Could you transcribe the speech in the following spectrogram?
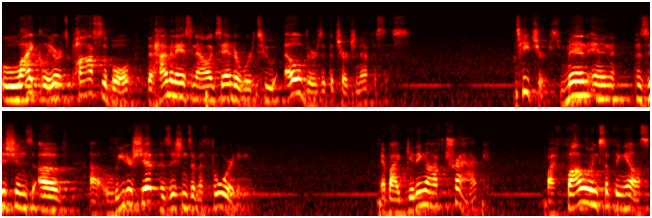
likely or it's possible that Hymenaeus and Alexander were two elders at the church in Ephesus. Teachers, men in positions of uh, leadership, positions of authority. And by getting off track, by following something else,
